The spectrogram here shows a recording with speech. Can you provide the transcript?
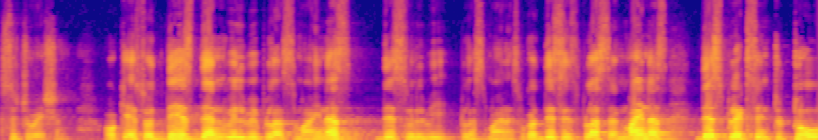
situation. Okay. So this then will be plus minus this will be plus minus. Because this is plus and minus this splits into 2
